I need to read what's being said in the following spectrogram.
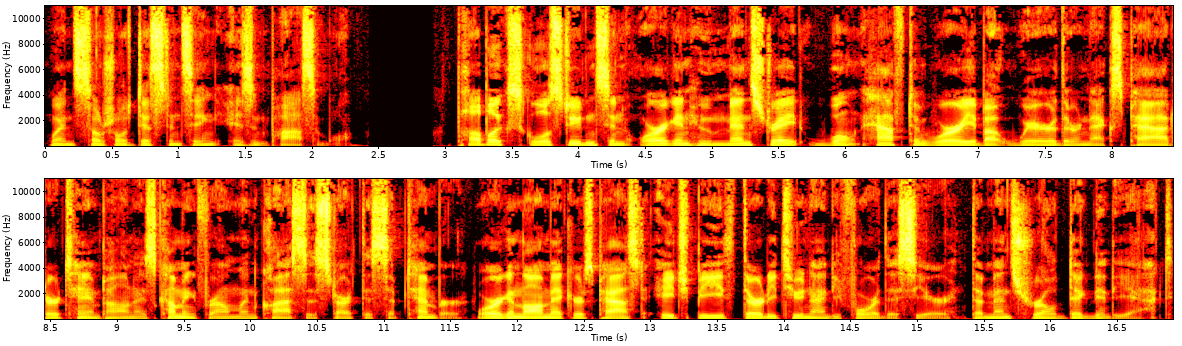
when social distancing isn't possible. Public school students in Oregon who menstruate won't have to worry about where their next pad or tampon is coming from when classes start this September. Oregon lawmakers passed HB 3294 this year, the Menstrual Dignity Act,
